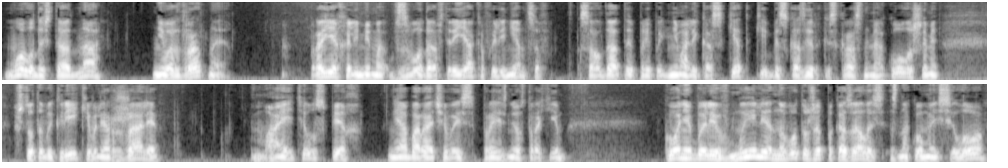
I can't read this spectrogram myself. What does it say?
молодость-то одна, невозвратная. Проехали мимо взвода австрияков или немцев, солдаты приподнимали каскетки без козырки с красными околышами, что-то выкрикивали, ржали. «Маете успех», — не оборачиваясь, произнес Трохим. Кони были в мыле, но вот уже показалось знакомое село,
